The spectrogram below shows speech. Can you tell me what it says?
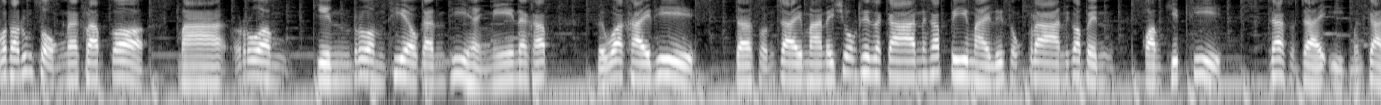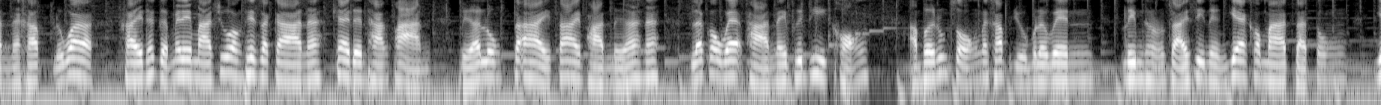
วททุ่งสงนะครับ ก็มาร่วมกินร่วมเที่ยวกันที่แห่งนี้นะครับ หรือว่าใครที่จะสนใจมาในช่วงเทศกาลนะครับ ปีใหม่หรือสงกรานต์ก็เป็นความคิดที่น่าสนใจอีกเหมือนกันนะครับ หรือว่าใครถ้าเกิดไม่ได้มาช่วงเทศกาลนะแค่เดินทางผ่านเหนือลงใต้ใต้ผ่านเหนือนะแล้วก็แวะผ่านในพื้นที่ของ อำเภอทุ่งสงนะครับ อยู่บริเวณริมถนนสาย 41 แยกเข้ามาแต่ตรงแย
